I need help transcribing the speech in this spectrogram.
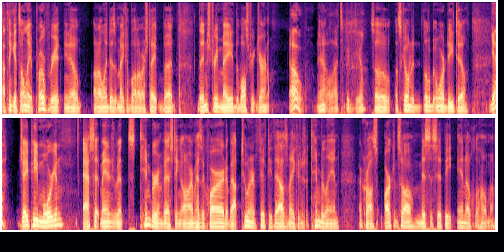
I think it's only appropriate. You know, not only does it make up a lot of our state, but the industry made the Wall Street Journal. oh, Yeah. Well, that's a big deal. So let's go into a little bit more detail. Yeah. JP Morgan Asset Management's timber investing arm has acquired about 250,000 acres of timberland across Arkansas, Mississippi, and Oklahoma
